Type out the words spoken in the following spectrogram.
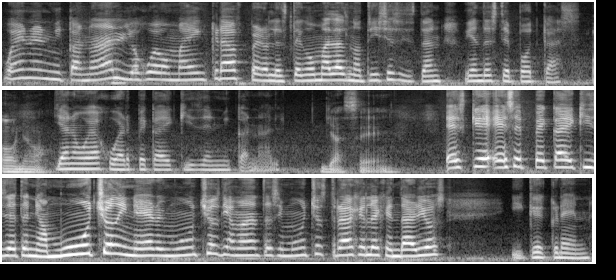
Bueno, en mi canal yo juego Minecraft, pero les tengo malas noticias si están viendo este podcast. Oh, no. Ya no voy a jugar PKX en mi canal. Ya sé es que ese PKXD tenía mucho dinero y muchos diamantes y muchos trajes legendarios. ¿Y qué creen?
